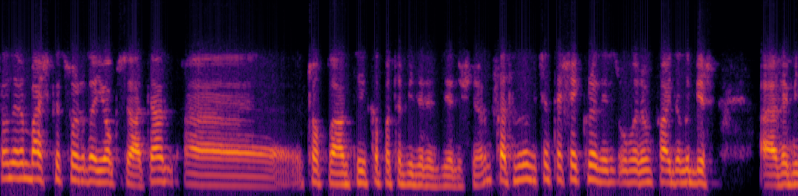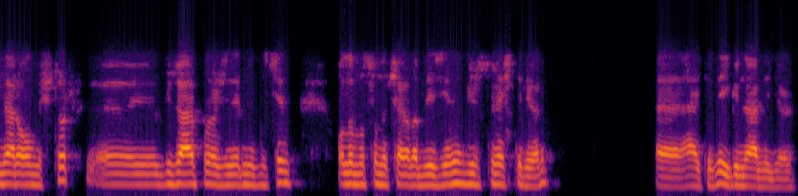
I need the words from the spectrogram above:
sanırım başka soru da yok zaten. Ee, toplantıyı kapatabiliriz diye düşünüyorum. Katıldığınız için teşekkür ederiz. Umarım faydalı bir e, webinar olmuştur. Ee, güzel projeleriniz için olumlu sonuçlar alabileceğiniz bir süreç diliyorum. Ee, herkese iyi günler diliyorum.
